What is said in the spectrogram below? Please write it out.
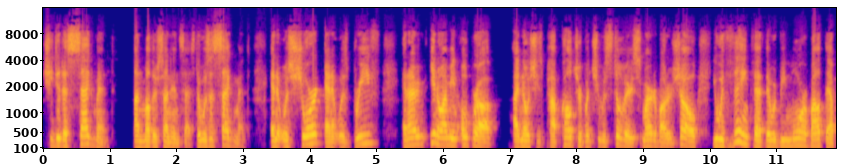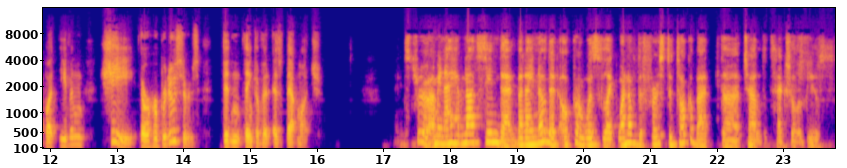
She did a segment on mother son incest. It was a segment and it was short and it was brief. And I, you know, I mean, Oprah, I know she's pop culture, but she was still very smart about her show. You would think that there would be more about that, but even she or her producers didn't think of it as that much. It's true. I mean, I have not seen that, but I know that Oprah was like one of the first to talk about uh, child sexual abuse.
